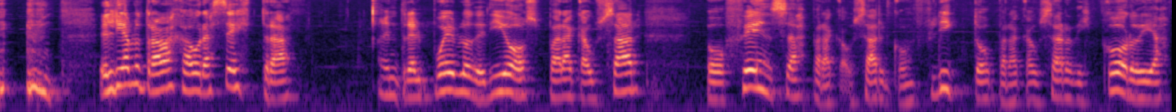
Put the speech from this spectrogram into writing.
El diablo trabaja horas extra entre el pueblo de Dios para causar ofensas, para causar conflicto, para causar discordia,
